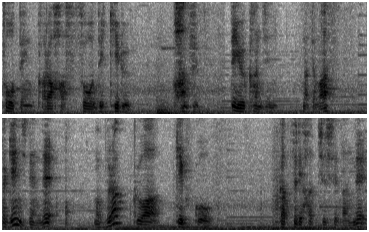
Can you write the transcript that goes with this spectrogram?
当店から発送できるはずっていう感じになってます。現時点で、まあ、ブラックは結構がっつり発注してたんで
